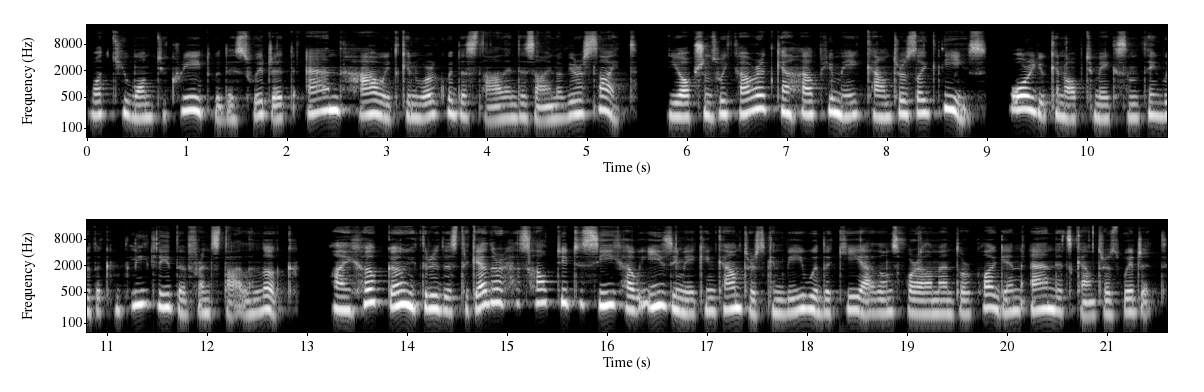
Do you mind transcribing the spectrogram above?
what you want to create with this widget and how it can work with the style and design of your site. The options we covered can help you make counters like these, or you can opt to make something with a completely different style and look. I hope going through this together has helped you to see how easy making counters can be with the Qi add-ons for Elementor plugin and its counters widget.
